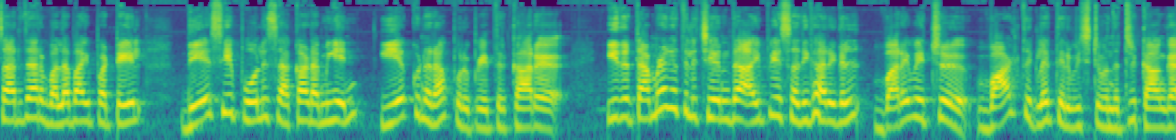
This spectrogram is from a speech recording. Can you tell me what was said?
சர்தார் வல்லபாய் பட்டேல் தேசிய போலீஸ் அகாடமியின் இயக்குநராக பொறுப்பேற்றிருக்காரு இது தமிழகத்தில் சேர்ந்த ஐபிஎஸ் அதிகாரிகள் வரவேற்று வாழ்த்துக்களை தெரிவிச்சுட்டு வந்துட்டு இருக்காங்க.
